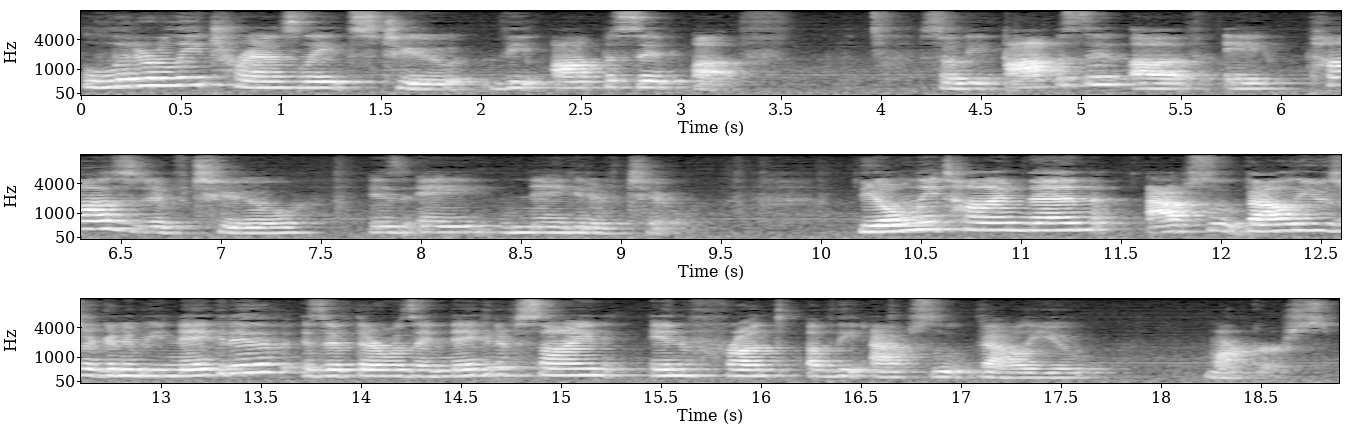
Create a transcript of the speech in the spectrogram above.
literally translates to the opposite of. So the opposite of a positive 2 is a negative 2. The only time then absolute values are going to be negative is if there was a negative sign in front of the absolute value markers.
